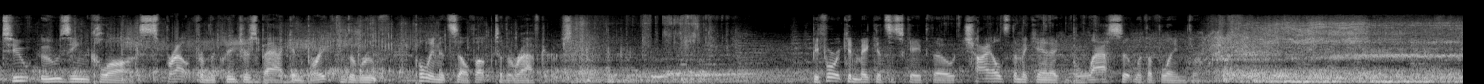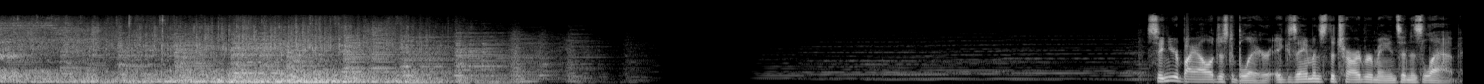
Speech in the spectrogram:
Two oozing claws sprout from the creature's back and break through the roof, pulling itself up to the rafters. Before it can make its escape, though, Childs the mechanic blasts it with a flamethrower. Senior biologist Blair examines the charred remains in his lab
